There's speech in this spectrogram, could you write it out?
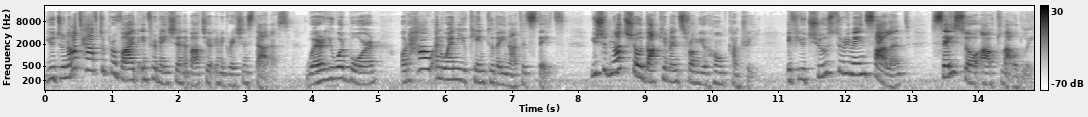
You do not have to provide information about your immigration status, where you were born, or how and when you came to the United States. You should not show documents from your home country. If you choose to remain silent, say so out loudly.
